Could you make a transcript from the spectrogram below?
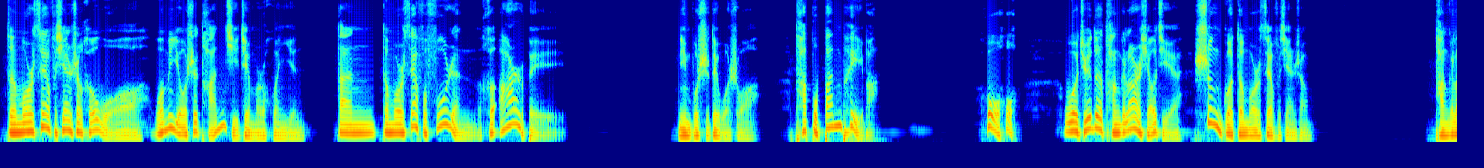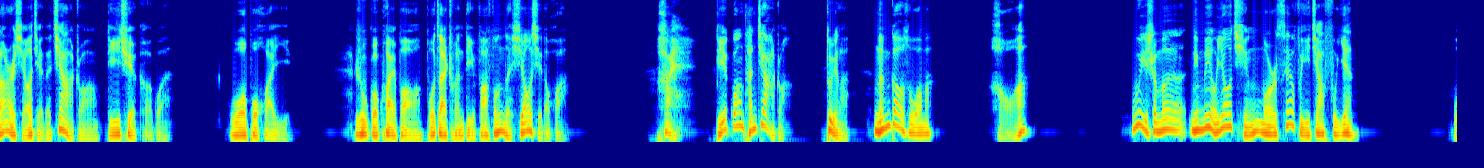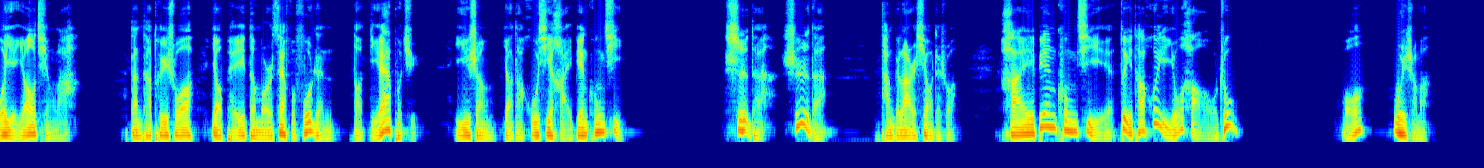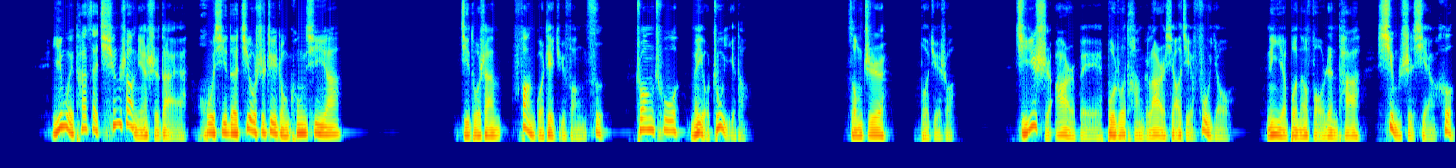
德莫尔塞夫先生和我，我们有时谈起这门婚姻。”但德莫尔塞夫夫人和阿尔贝，您不是对我说他不般配吧？嚯 嚯，我觉得唐格拉尔小姐胜过德莫尔塞夫先生。唐格拉尔小姐的嫁妆的确可观，我不怀疑。如果快报不再传递发疯的消息的话，嗨，别光谈嫁妆。对了，能告诉我吗？好啊。为什么您没有邀请莫尔塞夫一家赴宴？我也邀请了，但他推说要陪德莫尔塞夫夫人到迪埃普去，医生要他呼吸海边空气。是的，是的，唐格拉尔笑着说：“海边空气对他会有好处。”哦，为什么？因为他在青少年时代呼吸的就是这种空气呀。基督山放过这句讽刺，装出没有注意到。总之，伯爵说，即使阿尔贝不如唐格拉尔小姐富有，您也不能否认她姓氏显赫。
